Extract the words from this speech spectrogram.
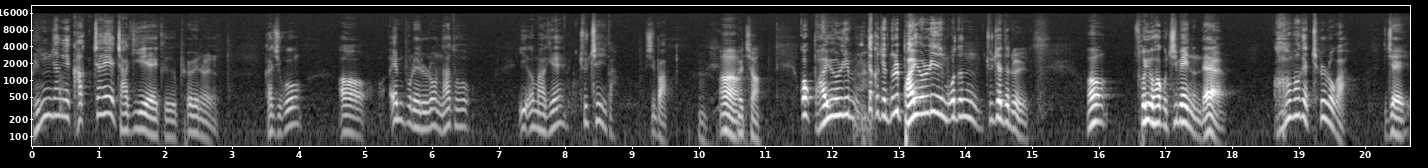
굉장히 각자의 자기의 그 표현을 가지고 어 엠브렐로 나도 이 음악의 주체이다 시바 어. 그렇죠. 꼭 바이올린 이때까지 늘 바이올린의 모든 주제들을 어 소유하고 지배했는데 과감하게 첼로가 이제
